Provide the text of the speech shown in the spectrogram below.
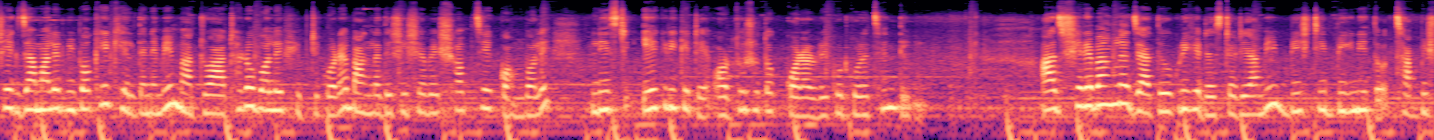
শেখ জামালের বিপক্ষে খেলতে নেমে মাত্র আঠারো বলে ফিফটি করে বাংলাদেশ হিসেবে সবচেয়ে কম বলে লিস্ট এ ক্রিকেটে অর্ধশতক করার রেকর্ড করেছেন তিনি। আজ শেরেবাংলা জাতীয় ক্রিকেট স্টেডিয়ামে বিশটি বিঘ্নিত ছাব্বিশ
